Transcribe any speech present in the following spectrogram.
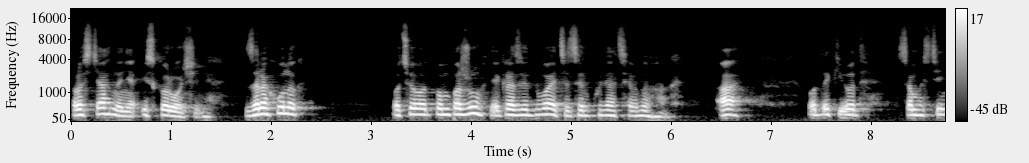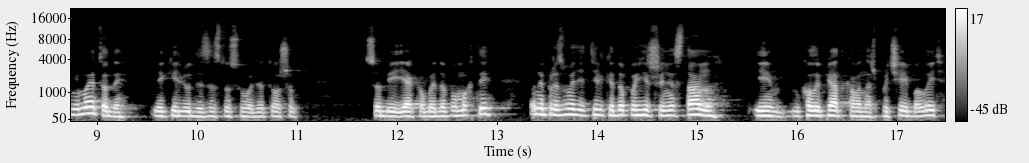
розтягнення і скорочення. За рахунок оцього помпажу якраз відбувається циркуляція в ногах. А от такі от самостійні методи, які люди застосовують для того, щоб собі якоби допомогти, вони призводять тільки до погіршення стану. І коли п'ятка вона ж пече і болить,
